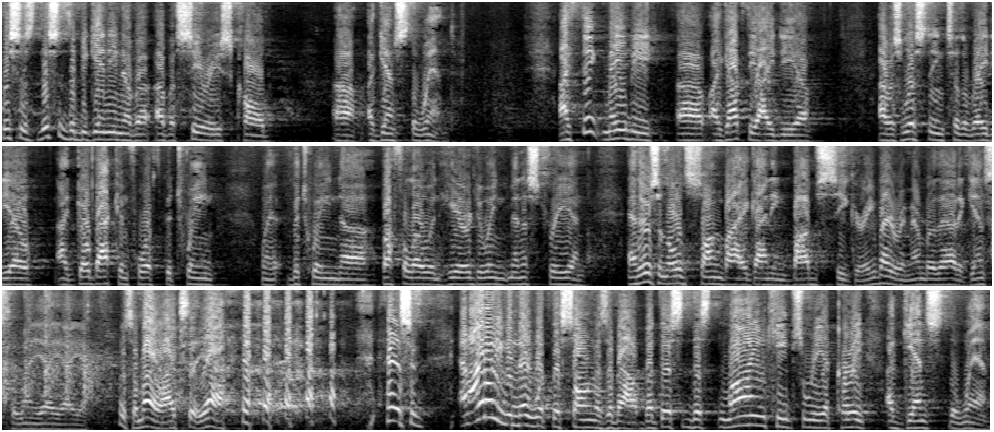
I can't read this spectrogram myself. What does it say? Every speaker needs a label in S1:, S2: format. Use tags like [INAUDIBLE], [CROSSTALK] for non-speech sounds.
S1: this is, this is the beginning of a, of a series called uh, Against the Wind. I think maybe uh, I got the idea. I was listening to the radio. I'd go back and forth between, between uh, Buffalo and here doing ministry. And, and there's an old song by a guy named Bob Seger. Anybody remember that? Against the Wind? Yeah, yeah, yeah. Well, somebody likes it, yeah. [LAUGHS] and I don't even know what the song is about, but this, this line keeps reoccurring against the wind.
